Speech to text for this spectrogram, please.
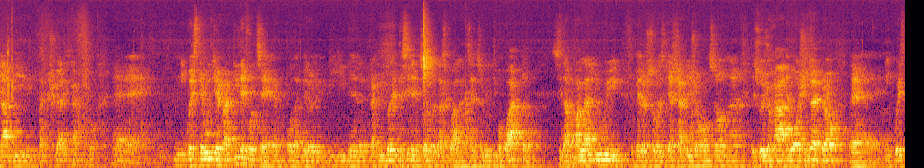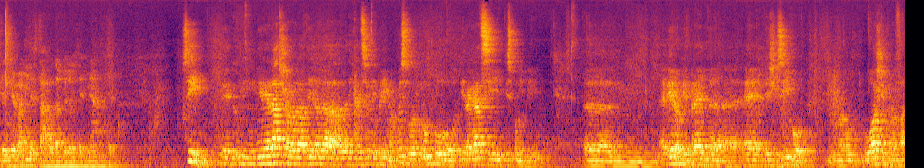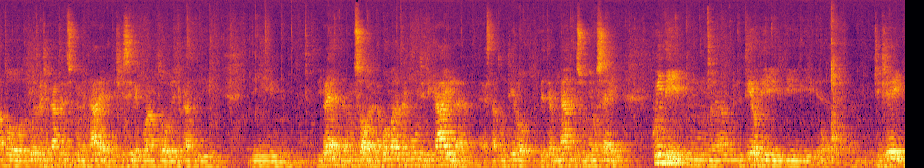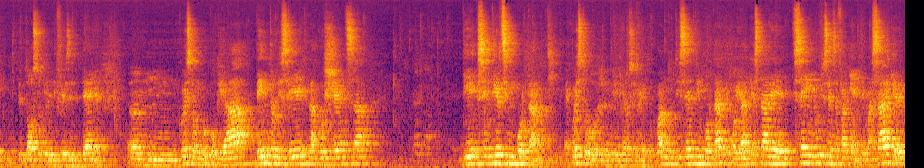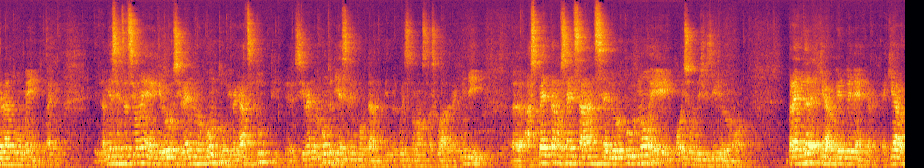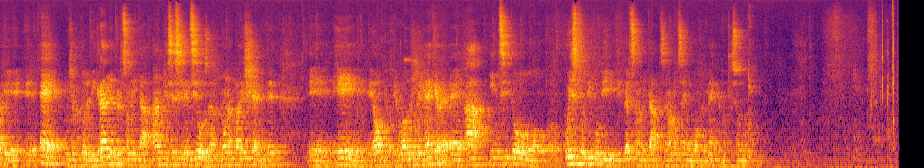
di far asciugare il campo. Eh, in queste ultime partite forse è un po' davvero il leader, tra virgolette, silenzioso della squadra, nel senso che l'ultimo quarto si dà palla a lui, è vero sono schiacciati Johnson, le sue giocate, Washington, però eh, in queste ultime partite è stato davvero determinante. Sì, eh, mi riallaccio alla, alla, alla, dichiarazione di prima, questo è un gruppo di ragazzi disponibili. Vero che Brad è decisivo, Washington ha fatto due o tre giocate nel supplementare decisive quanto le giocate di, di, di Brad, non so, la bomba da tre punti di Kyle è stato un tiro determinante sul meno 6, quindi mh, il tiro di, di uh, GJ piuttosto che le difese di Daniel. Um, questo è un gruppo che ha dentro di sé la coscienza di sentirsi importanti. È questo il, il, vero segreto. Quando ti senti importante puoi anche stare sei minuti senza fare niente, ma sai che arriverà il tuo momento. Ecco. La mia sensazione è che loro si rendono conto, i ragazzi tutti, eh, si rendono conto di essere importanti per questa nostra squadra. Quindi eh, aspettano senza ansia il loro turno e poi sono decisivi al loro modo. Brad è chiaro, è il playmaker, è chiaro che eh, è un giocatore di grande personalità, anche se silenziosa, non appariscente, e, e, è ovvio che il ruolo del playmaker è, ha insito questo tipo di, di personalità, se no non sei un buon playmaker, non ci sono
